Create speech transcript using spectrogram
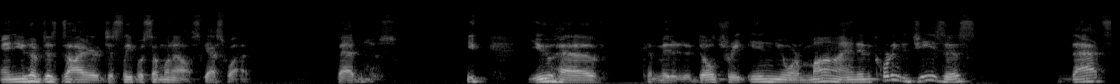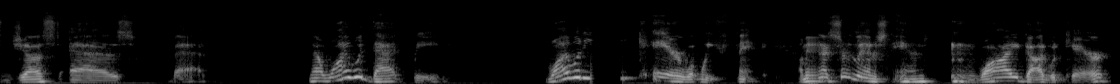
and you have desired to sleep with someone else, guess what? Bad news. You, have committed adultery in your mind. And according to Jesus, that's just as bad. Now, why would that be? Why would he care what we think? I mean, I certainly understand why God would care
